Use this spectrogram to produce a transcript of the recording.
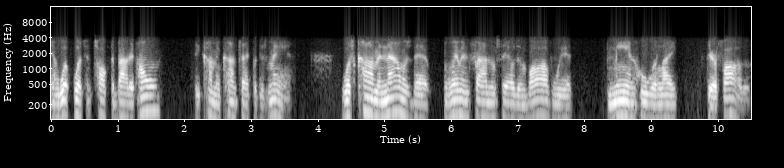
and what wasn't talked about at home, they come in contact with this man. What's common now is that women find themselves involved with men who were like their fathers.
